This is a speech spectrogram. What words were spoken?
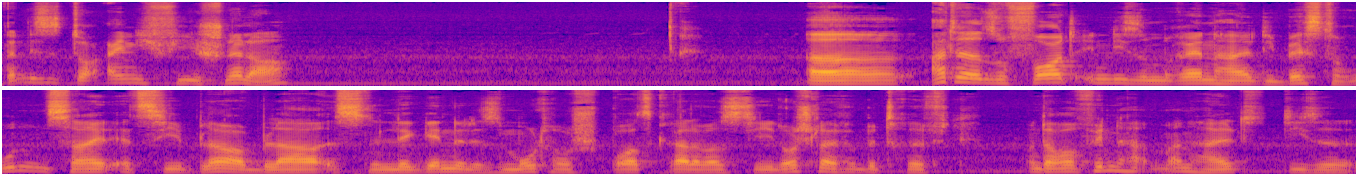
dann ist es doch eigentlich viel schneller. Äh, hat er sofort in diesem Rennen halt die beste Rundenzeit erzielt, bla bla bla, ist eine Legende des Motorsports, gerade was die Nordschleife betrifft. Und daraufhin hat man halt diese,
